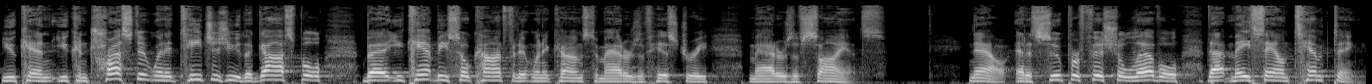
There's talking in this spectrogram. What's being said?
you can, you can trust it when it teaches you the gospel, but you can't be so confident when it comes to matters of history, matters of science. Now, at a superficial level, that may sound tempting.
